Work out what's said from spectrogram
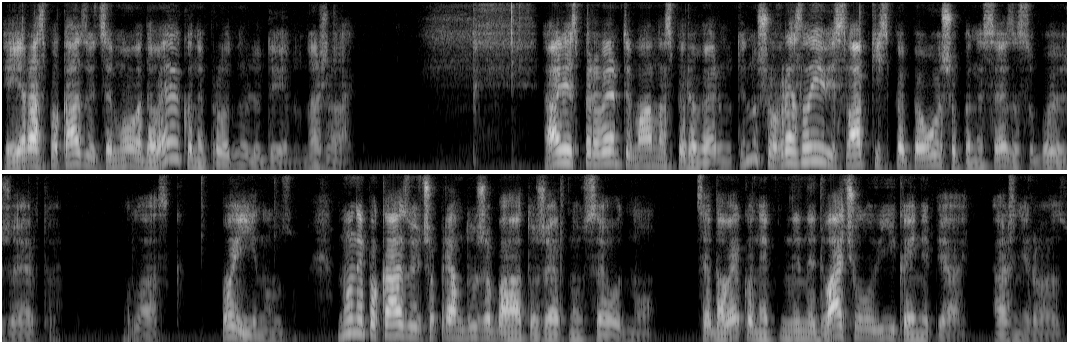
І раз показую, це мова далеко не про одну людину, на жаль. Аліс перевернути, Маннас перевернути. Ну що, вразливість, слабкість ППО, що понесе за собою жертви. Будь ласка. По інгузу. Ну, не показують, що прям дуже багато жертв, ну все одно. Це далеко не, не, не два чоловіка і не п'ять. Аж ні разу.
